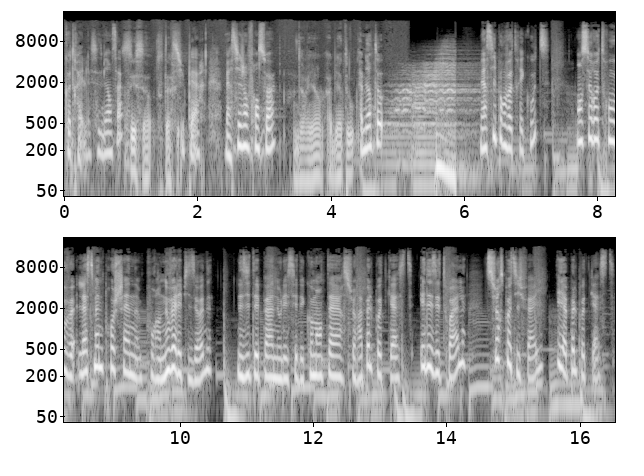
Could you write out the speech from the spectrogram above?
Cotrel. C'est bien ça? C'est ça, tout à fait. Super. Merci Jean-François. De rien. À bientôt. À bientôt. Merci pour votre écoute. On se retrouve la semaine prochaine pour un nouvel épisode. N'hésitez pas à nous laisser des commentaires sur Apple Podcast et des étoiles sur Spotify et Apple Podcast.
